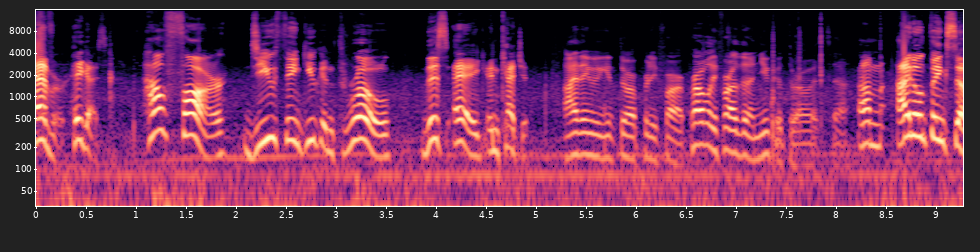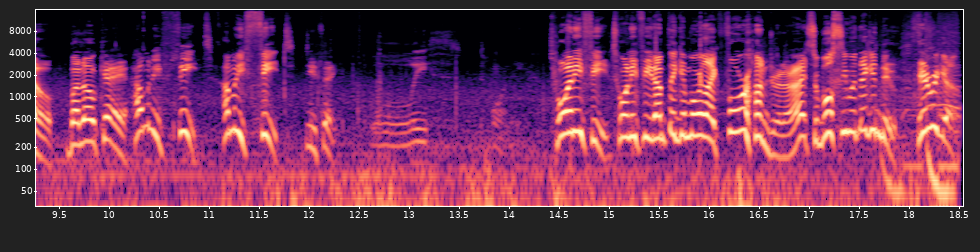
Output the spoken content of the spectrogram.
ever. Hey, guys, how far do you think you can throw this egg and catch it? I think we can throw it pretty far. Probably farther than you could throw it. So. Um, I don't think so, but okay. How many feet? How many feet do you think? At least 20. 20 feet. 20 feet. I'm thinking more like 400, all right? So we'll see what they can do. Here we go.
